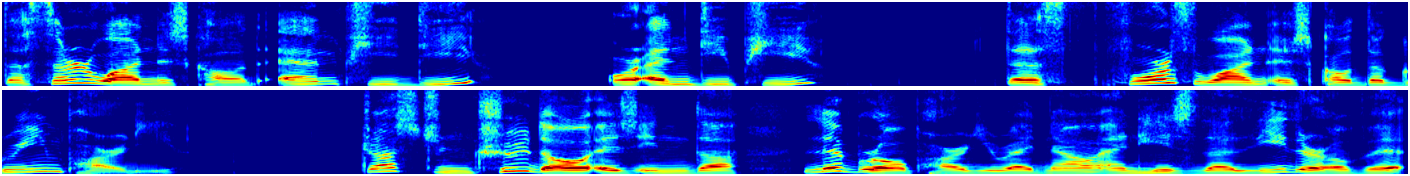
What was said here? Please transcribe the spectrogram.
The third one is called NPD or NDP. The fourth one is called the Green Party. Justin Trudeau is in the Liberal Party right now, and he's the leader of it.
